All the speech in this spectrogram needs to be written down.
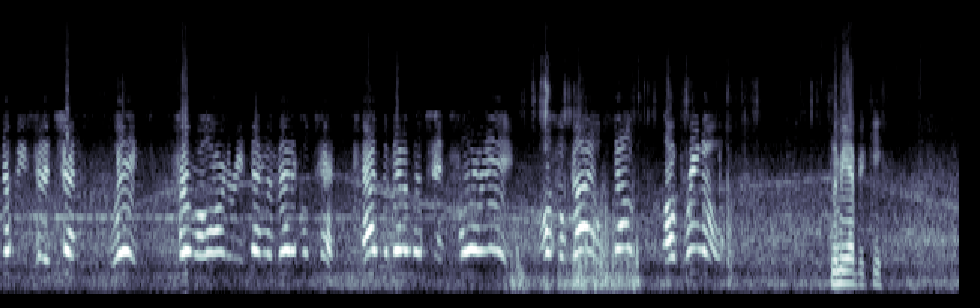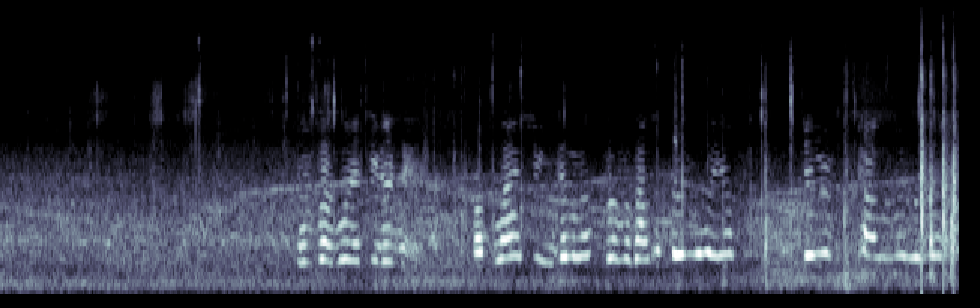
GSWs to the chest, legs, femoral arteries, then the medical tent. At the medical tent, 4A. Also Guile, south of Reno. Let me have your key. One front one, I see there's a, a flash shooting coming up from about a third of the way up. Center, Colorado.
